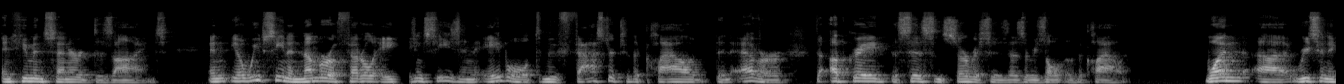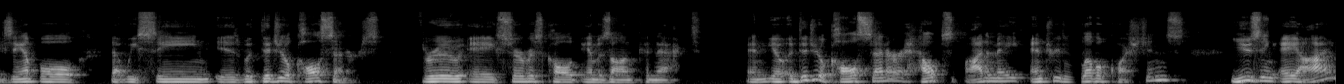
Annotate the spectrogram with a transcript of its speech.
and human-centered designs. And you know, we've seen a number of federal agencies enabled to move faster to the cloud than ever to upgrade the citizen services as a result of the cloud. One uh, recent example that we've seen is with digital call centers through a service called Amazon Connect. And you know, a digital call center helps automate entry level questions using AI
